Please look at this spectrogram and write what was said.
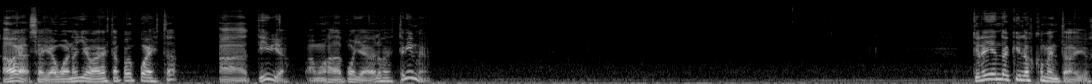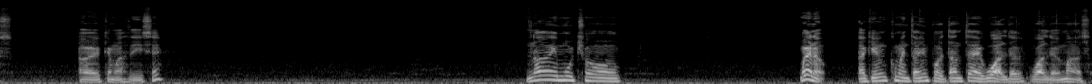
Ahora, sería bueno llevar esta propuesta a tibia. Vamos a apoyar a los streamers. Estoy leyendo aquí los comentarios. A ver qué más dice. No hay mucho. Bueno, aquí hay un comentario importante de Walder, Walder Mars.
